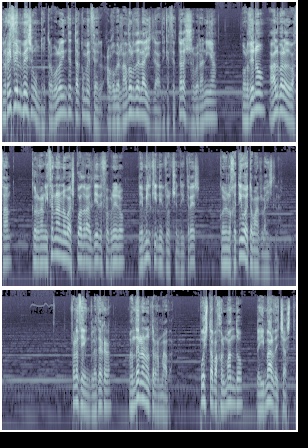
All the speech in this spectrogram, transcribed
El rey Felipe II, tras volver a intentar convencer al gobernador de la isla de que aceptara su soberanía, ordenó a Álvaro de Bazán que organizara una nueva escuadra el 10 de febrero de 1583 con el objetivo de tomar la isla. Francia e Inglaterra mandaron otra armada, puesta bajo el mando de Aymar de Chaste,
